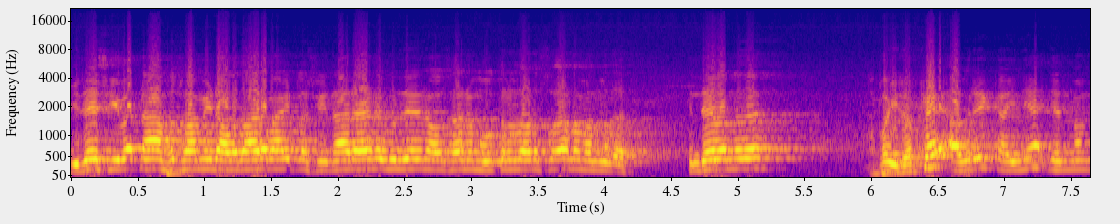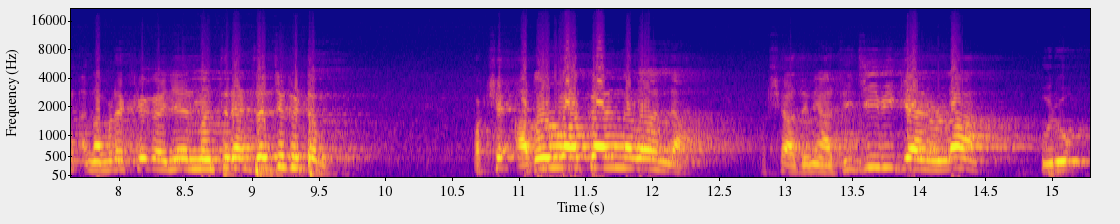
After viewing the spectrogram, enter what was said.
ഇതേ ശ്രീപത്മനാഭസ്വാമിയുടെ അവതാരമായിട്ടുള്ള ശ്രീനാരായണ ഗുരുദേവൻ അവസാനം മൂത്രതടസ്സമാണ് വന്നത്. എന്തേ വന്നത്? അപ്പൊ ഇതൊക്കെ അവരെ കഴിഞ്ഞ ജന്മം നമ്മുടെയൊക്കെ കഴിഞ്ഞ ജന്മത്തിനനുസരിച്ച് കിട്ടും. പക്ഷെ അതൊഴിവാക്കുക എന്നുള്ളതല്ല. പക്ഷെ അതിനെ അതിജീവിക്കാനുള്ള ഒരു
